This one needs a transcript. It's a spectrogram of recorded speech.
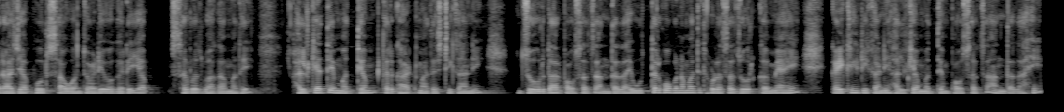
राजापूर सावंतवाडी वगैरे या सर्वच भागामध्ये हलक्या ते मध्यम तर घाट महाराज ठिकाणी जोरदार पावसाचा अंदाज आहे. उत्तर कोकणामध्ये थोडासा जोर कमी आहे. काही काही ठिकाणी हलक्या मध्यम पावसाचा अंदाज आहे.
